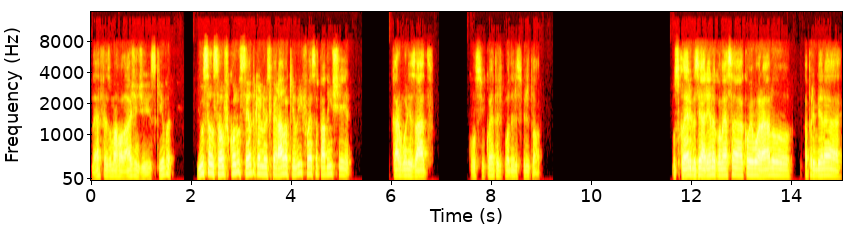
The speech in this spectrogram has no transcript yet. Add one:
né? Fez uma rolagem de esquiva. E o Sansão ficou no centro, que ele não esperava aquilo, e foi acertado em cheio. Carbonizado, com 50 de poder espiritual. Os clérigos e a arena começam a comemorar no, a primeira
